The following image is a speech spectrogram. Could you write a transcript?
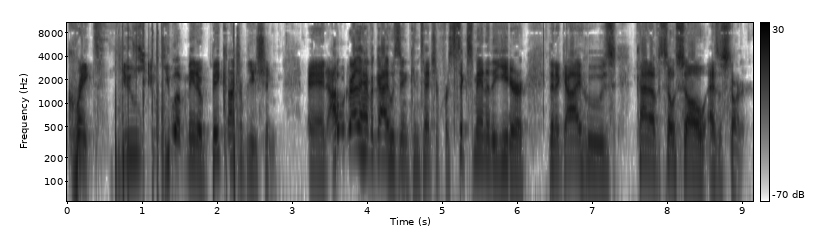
great. You you have made a big contribution. And I would rather have a guy who's in contention for six man of the year than a guy who's kind of so so as a starter.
